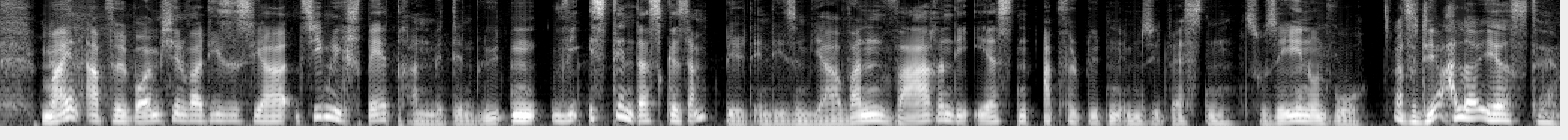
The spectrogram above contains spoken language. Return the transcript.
Mein Apfelbäumchen war dieses Jahr ziemlich spät dran mit den Blüten. Wie ist denn das Gesamtbild in diesem Jahr? Wann waren die ersten Apfelblüten im Südwesten zu sehen und wo? Also die allererste,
